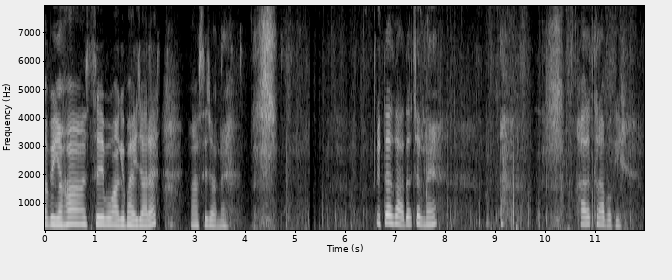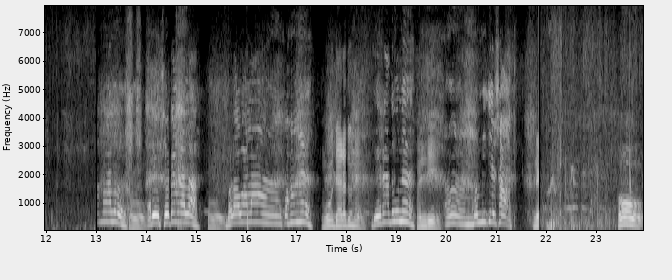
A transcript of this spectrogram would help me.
अभी यहाँ से वो आगे भाई जा रहा है, यहाँ से जाना है। इतना ज़्यादा चलना है। हालत ख़राब हो गई। वाला अरे छोटा वाला बड़ा वाला कहाँ है? वो देहरादून है। देहरादून है? हाँ जी। मम्मी के साथ। हो।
